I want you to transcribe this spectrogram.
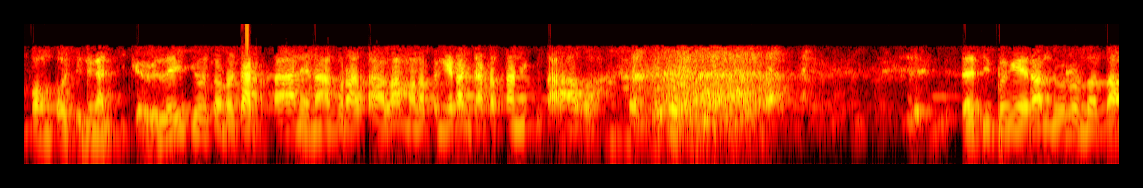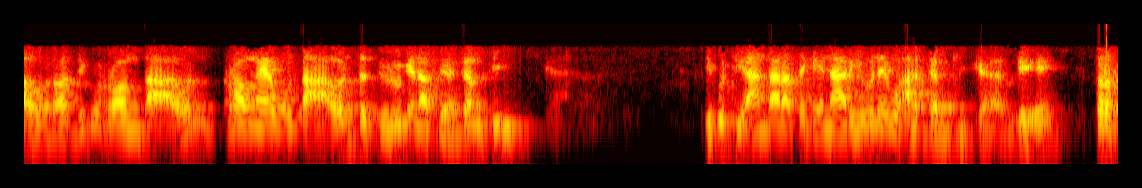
sangka jenengan digawe lha iki cara catetane nek aku ora salah malah pangeran catatan iku salah. Jadi pangeran nurun Taurat iku rong tahun, 2000 tahun sedurunge Nabi Adam di Iku di antara skenario nih Adam digawe, terus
